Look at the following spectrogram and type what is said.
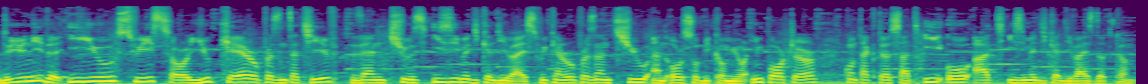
Do you need a EU, Swiss, or UK representative? Then choose Easy Medical Device. We can represent you and also become your importer. Contact us at eo at easymedicaldevice.com.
